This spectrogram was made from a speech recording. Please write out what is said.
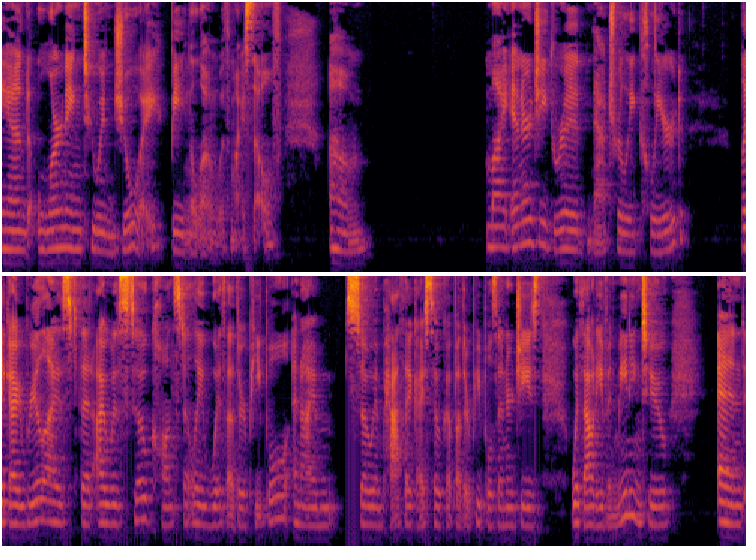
and learning to enjoy being alone with myself, um, my energy grid naturally cleared like I realized that I was so constantly with other people and I'm so empathic. I soak up other people's energies without even meaning to. And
